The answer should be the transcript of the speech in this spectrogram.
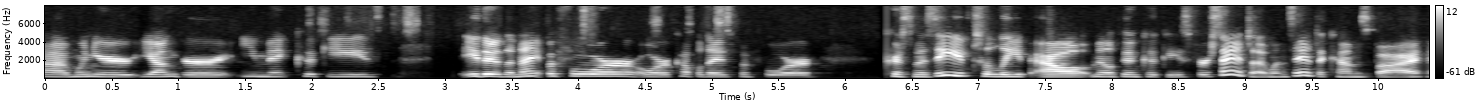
uh, when you're younger, you make cookies either the night before or a couple days before Christmas Eve to leave out milk and cookies for Santa when Santa comes by.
